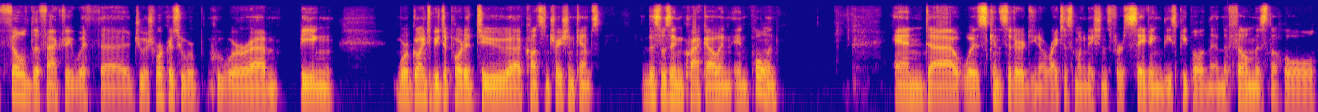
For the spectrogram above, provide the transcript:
filled the factory with uh, Jewish workers who were who were um, being were going to be deported to uh, concentration camps. This was in Krakow in, in Poland, and uh, was considered you know righteous among nations for saving these people. And, and the film is the whole,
